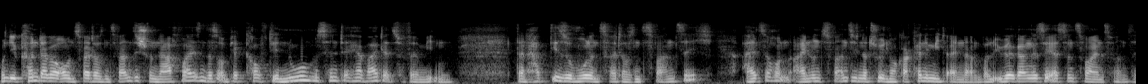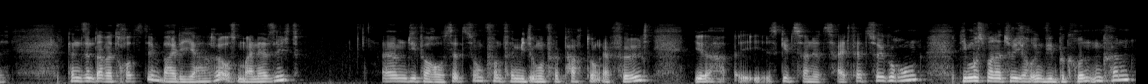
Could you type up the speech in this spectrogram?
Und ihr könnt aber auch in 2020 schon nachweisen, das Objekt kauft ihr nur, um es hinterher weiter zu vermieten. Dann habt ihr sowohl in 2020 als auch in 2021 natürlich noch gar keine Mieteinnahmen, weil Übergang ist ja erst in 2022. Dann sind aber trotzdem beide Jahre aus meiner Sicht ähm, die Voraussetzungen von Vermietung und Verpachtung erfüllt. Ihr, es gibt zwar eine Zeitverzögerung, die muss man natürlich auch irgendwie begründen können,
